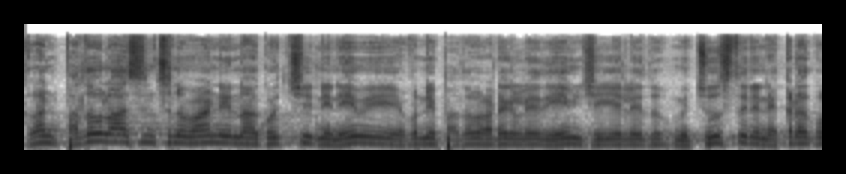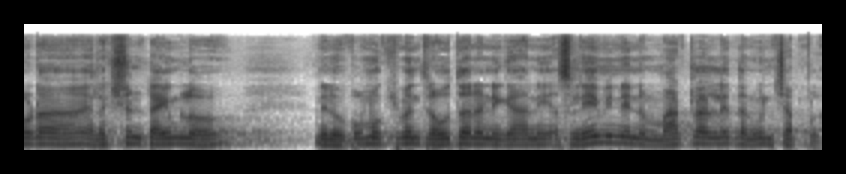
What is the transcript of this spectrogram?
అలాంటి పదవులు ఆశించిన వాడిని నాకు వచ్చి నేనేమి ఎవరిని పదవి అడగలేదు ఏమి చేయలేదు. మీరు చూస్తే నేను ఎక్కడ కూడా ఎలక్షన్ టైంలో నేను ఉప ముఖ్యమంత్రి అవుతానని కానీ అసలు ఏమి నేను మాట్లాడలేదు దాని గురించి చెప్పలే.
